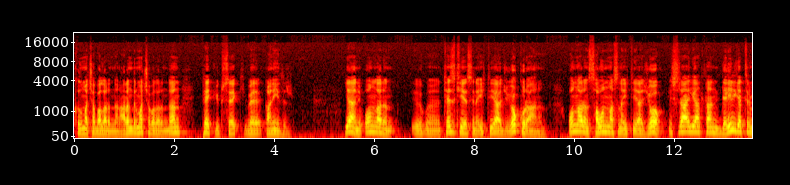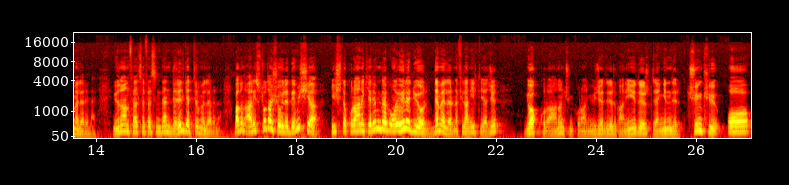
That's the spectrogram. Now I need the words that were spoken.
kılma çabalarından, arındırma çabalarından pek yüksek ve ganidir. Yani onların e, tezkiyesine ihtiyacı yok Kur'an'ın. Onların savunmasına ihtiyacı yok. İsrailiyattan delil getirmelerine, Yunan felsefesinden delil getirmelerine. Bakın Aristo da şöyle demiş ya, işte Kur'an-ı Kerim de öyle diyor demelerine filan ihtiyacı yok Kur'an'ın. Çünkü Kur'an yücedir, ganidir, zengindir. Çünkü o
